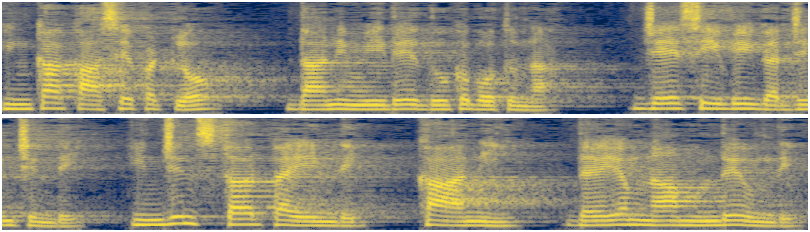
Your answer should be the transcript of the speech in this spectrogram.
ఇంకా కాసేపట్లో దాని మీదే దూకబోతున్నా. జేసీబీ గర్జించింది. ఇంజిన్ స్టార్ట్ అయింది. కానీ దయ్యం నా ముందే ఉంది.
